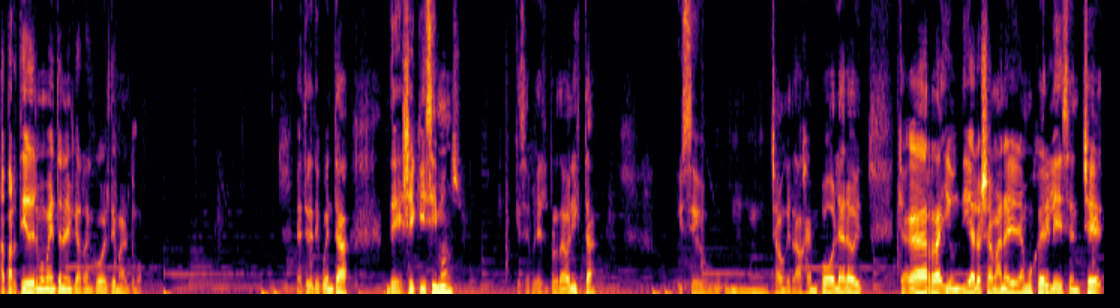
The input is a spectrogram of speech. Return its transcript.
a partir del momento en el que arrancó el tema del tumor. La historia te cuenta de J.K. Simmons, que es el protagonista, un chabón que trabaja en Polaroid, que agarra y un día lo llaman a él y a la mujer y le dicen, che,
